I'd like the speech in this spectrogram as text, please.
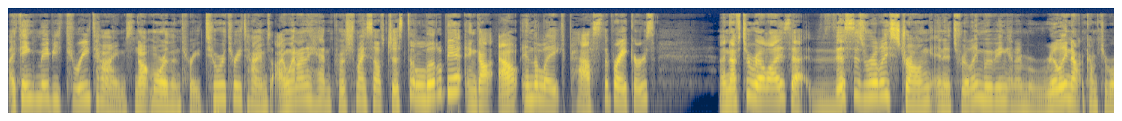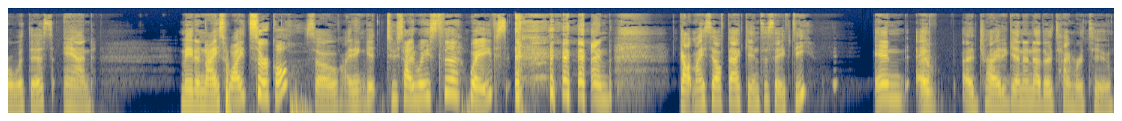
I think maybe three times, not more than three, two or three times, I went on ahead and pushed myself just a little bit and got out in the lake past the breakers enough to realize that this is really strong and it's really moving and I'm really not comfortable with this and made a nice wide circle. So I didn't get too sideways to the waves and got myself back into safety. And uh, uh, I tried again another time or two.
